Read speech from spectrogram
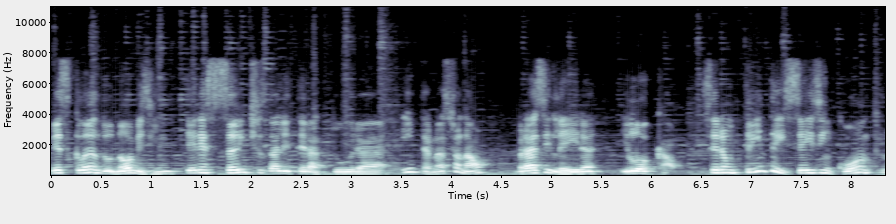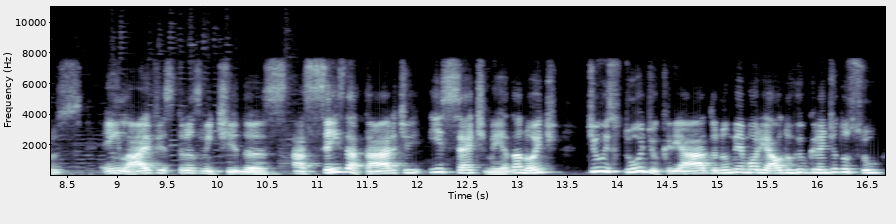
mesclando nomes interessantes da literatura internacional, brasileira e local. Serão 36 encontros em lives transmitidas às seis da tarde e sete e meia da noite de um estúdio criado no Memorial do Rio Grande do Sul,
